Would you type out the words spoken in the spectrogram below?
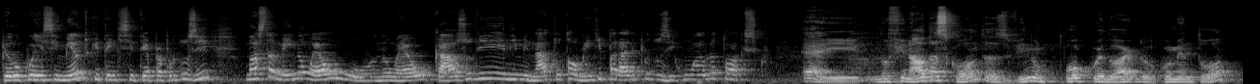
pelo conhecimento que tem que se ter para produzir, mas também não é, o, não é o caso de eliminar totalmente e parar de produzir com agrotóxico. É, e no final das contas, vindo um pouco o Eduardo comentou,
